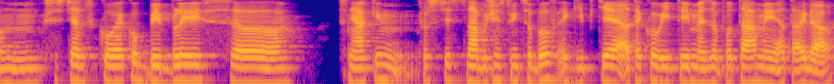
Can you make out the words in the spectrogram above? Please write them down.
um, křesťanskou jako Bibli s, s nějakým prostě s náboženstvím, co bylo v Egyptě a takový ty Mezopotámy a tak dál.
